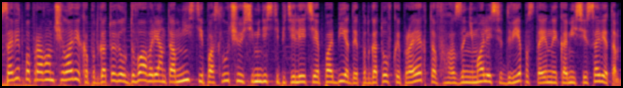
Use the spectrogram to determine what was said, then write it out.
Совет по правам человека подготовил два варианта амнистии по случаю 75-летия Победы. Подготовкой проектов занимались две постоянные комиссии Совета.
